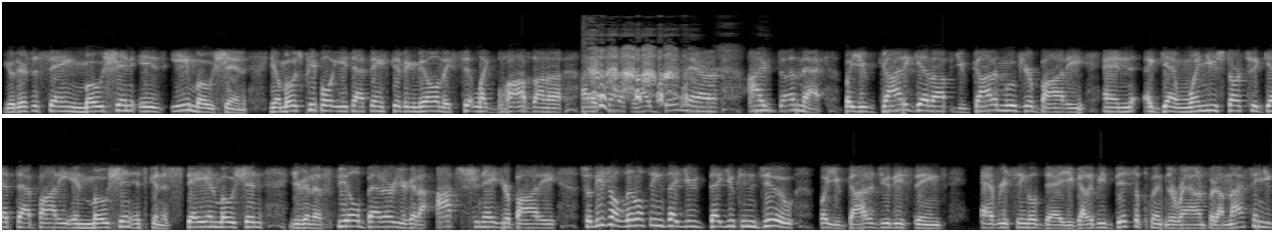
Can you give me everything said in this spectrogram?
You know, there's a saying, motion is emotion. You know, most people eat that Thanksgiving meal and they sit like blobs on a, on a couch. and I've been there. I've done that. But you've got to get up. You've got to move your body. And again, when you start to get that body in motion, it's going to stay in motion. You're going to feel better. You're going to oxygenate your body. So these are little things that you, that you can do, but you've got to do these things every single day. You got to be disciplined around, but I'm not saying you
